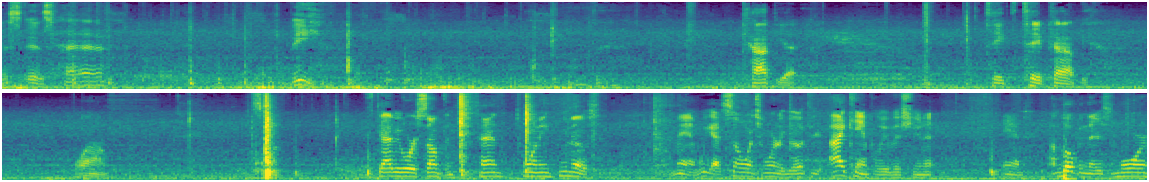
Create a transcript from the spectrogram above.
This is heavy. Copy it. Tape to tape copy. Wow. So, it's got to be worth something. 10, 20, who knows? Man, we got so much more to go through. I can't believe this unit. And I'm hoping there's more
